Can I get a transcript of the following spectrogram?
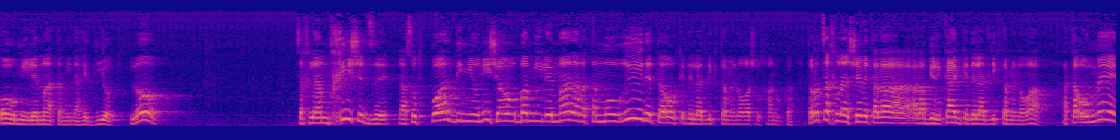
אור מלמטה, מן ההדיות. לא, צריך להמחיש את זה, לעשות פועל דמיוני שהאור בא מלמעלה ואתה מוריד את האור כדי להדליק את המנורה של חנוכה. אתה לא צריך לשבת על, על הברכיים כדי להדליק את המנורה. אתה עומד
